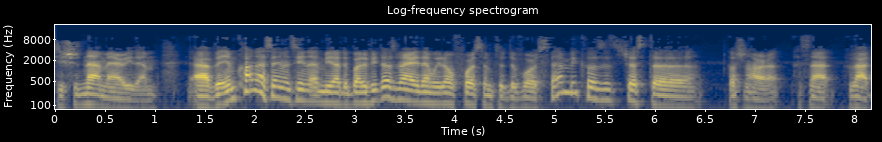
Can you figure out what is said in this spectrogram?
He should not marry them. Uh, but if he does marry them, we don't force him to divorce them because it's just a lashon hara. It's not vade.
